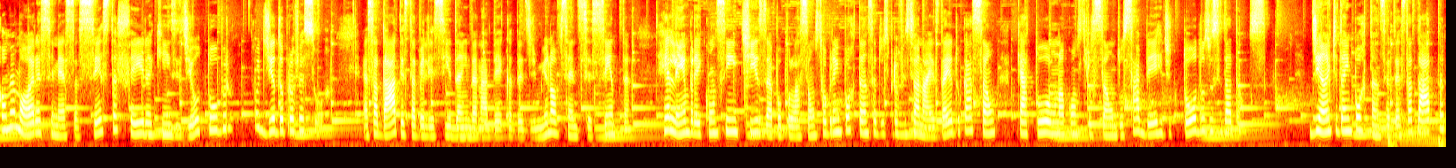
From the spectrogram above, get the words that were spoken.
comemora-se nesta sexta-feira, 15 de outubro, o Dia do Professor. Essa data, estabelecida ainda na década de 1960, relembra e conscientiza a população sobre a importância dos profissionais da educação que atuam na construção do saber de todos os cidadãos. Diante da importância desta data,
